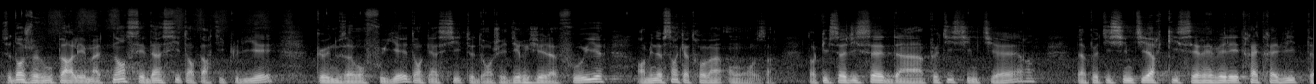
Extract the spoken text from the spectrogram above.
Ce dont je vais vous parler maintenant, c'est d'un site en particulier que nous avons fouillé, donc un site dont j'ai dirigé la fouille en 1991. Donc il s'agissait d'un petit cimetière d'un petit cimetière qui s'est révélé très très vite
